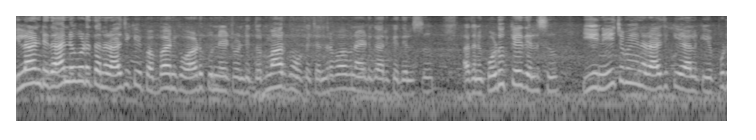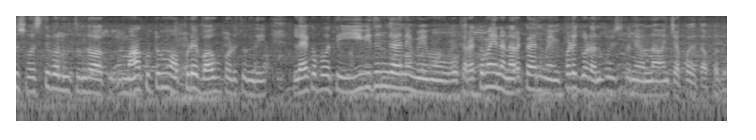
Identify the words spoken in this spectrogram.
ఇలాంటి దాన్ని కూడా తన రాజకీయ పబ్బానికి వాడుకునేటువంటి దుర్మార్గం ఒక చంద్రబాబు నాయుడు గారికి తెలుసు అతని కొడుక్కే తెలుసు. ఈ నీచమైన రాజకీయాలకి ఎప్పుడు స్వస్తి పలుకుతుందో ఆ మా కుటుంబం అప్పుడే బాగుపడుతుంది. లేకపోతే ఈ విధంగానే మేము ఒక రకమైన నరకాన్ని మేము ఇప్పటికి కూడా అనుభవిస్తూనే ఉన్నామని చెప్పక తప్పదు.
